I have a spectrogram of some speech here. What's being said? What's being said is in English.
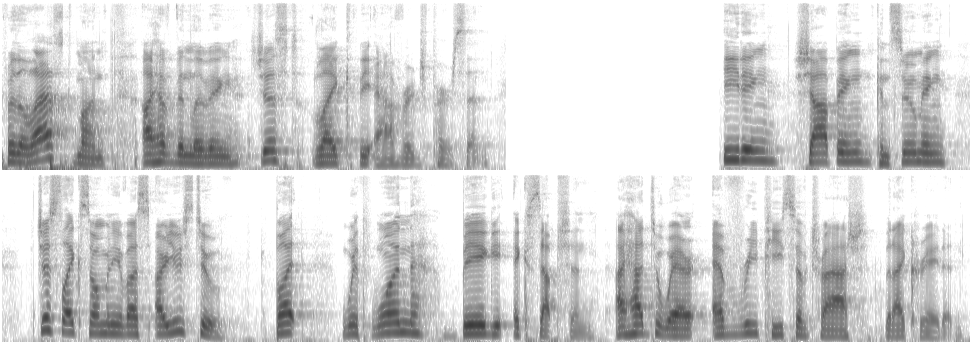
For the last month, I have been living just like the average person. Eating, shopping, consuming, just like so many of us are used to. But with one big exception. I had to wear every piece of trash that I created.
